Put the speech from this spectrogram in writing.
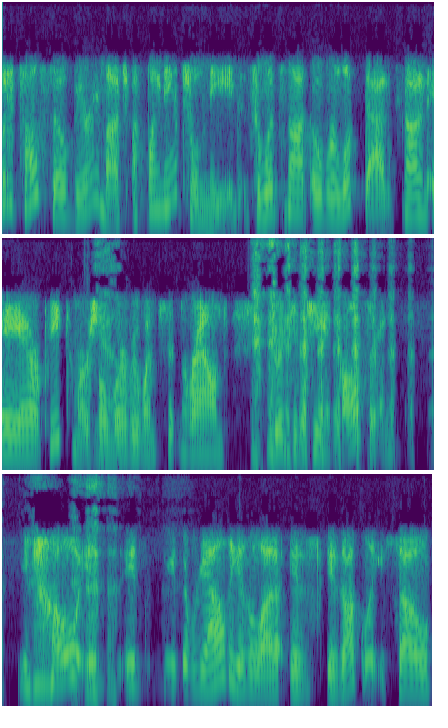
but it's also very much a financial need. So let's not overlook that. It's not an AARP commercial yeah. where everyone's sitting around drinking tea and golfing. You know, it's it's the reality is a lot of, is is ugly. So,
